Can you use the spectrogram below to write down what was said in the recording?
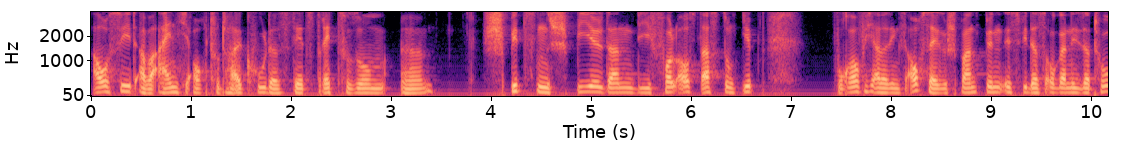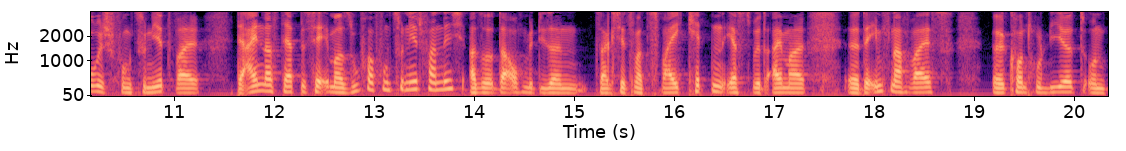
aussieht. Aber eigentlich auch total cool, dass es jetzt direkt zu so einem äh, Spitzenspiel dann die Vollauslastung gibt. Worauf ich allerdings auch sehr gespannt bin, ist, wie das organisatorisch funktioniert, weil der Einlass, der hat bisher immer super funktioniert, fand ich. Also da auch mit diesen, sage ich jetzt mal, zwei Ketten. Erst wird einmal äh, der Impfnachweis äh, kontrolliert und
